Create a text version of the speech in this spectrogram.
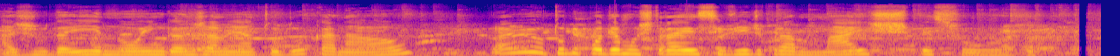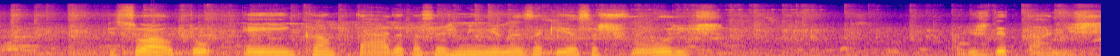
Ajuda aí no engajamento do canal para o YouTube poder mostrar esse vídeo para mais pessoas. Pessoal, tô encantada com essas meninas aqui, essas flores. Olha os detalhes.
